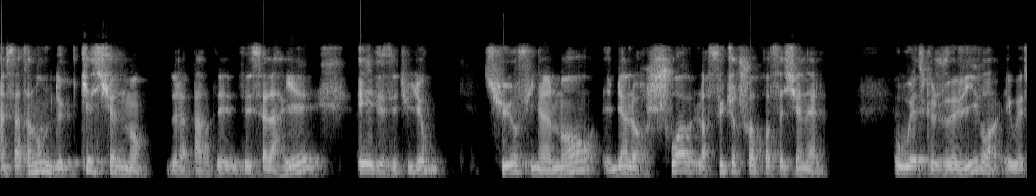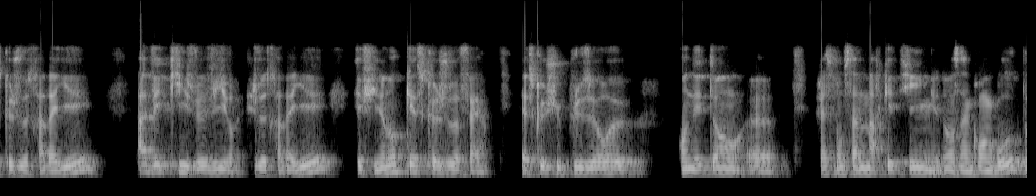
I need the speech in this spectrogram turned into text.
un certain nombre de questionnements de la part des, des salariés et des étudiants sur finalement, eh bien, leur choix, leur futur choix professionnel où est-ce que je veux vivre et où est-ce que je veux travailler, avec qui je veux vivre et je veux travailler, et finalement, qu'est-ce que je veux faire? Est-ce que je suis plus heureux en étant euh, responsable marketing dans un grand groupe,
